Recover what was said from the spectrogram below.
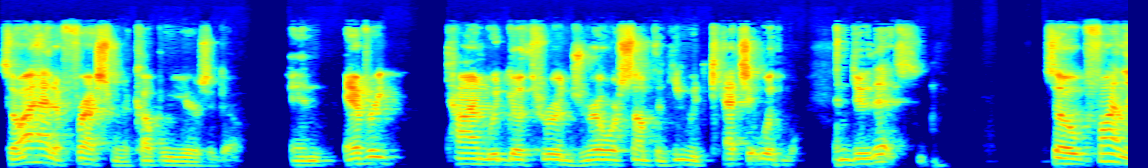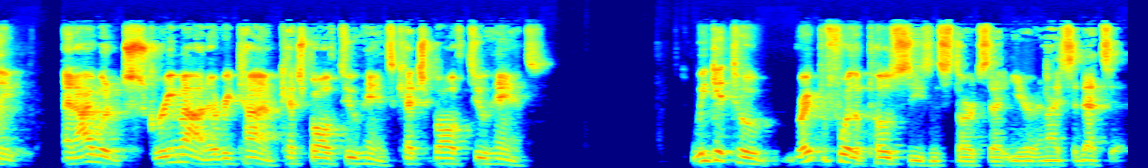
So, I had a freshman a couple years ago, and every time we'd go through a drill or something, he would catch it with and do this. So finally, and I would scream out every time, catch ball with two hands, catch ball with two hands. We get to right before the postseason starts that year, and I said, that's it.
